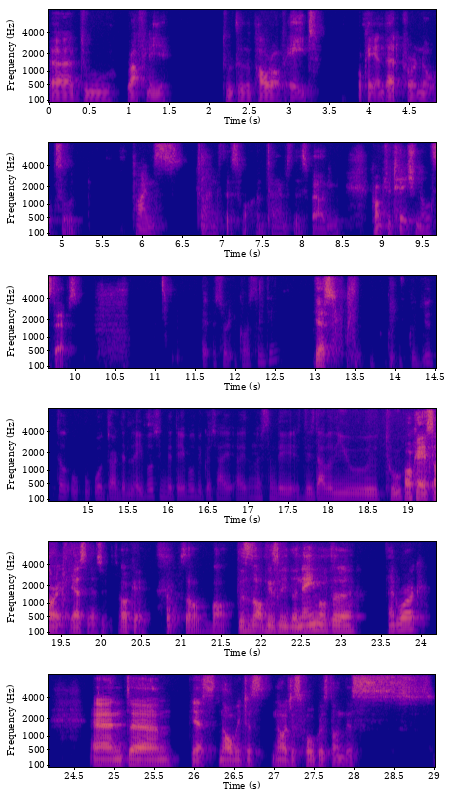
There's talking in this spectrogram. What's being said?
uh, do roughly two to the power of eight. Okay, and that per node. So times times this one times this value computational steps. Uh, sorry, Constantine? Yes. Could, could you tell what are the labels in the table? Because I, I understand the, this W2. Okay, sorry. Yes, yes. Okay. So, well, this is obviously the name of the network. And um, yes, now we just, now just focused on this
